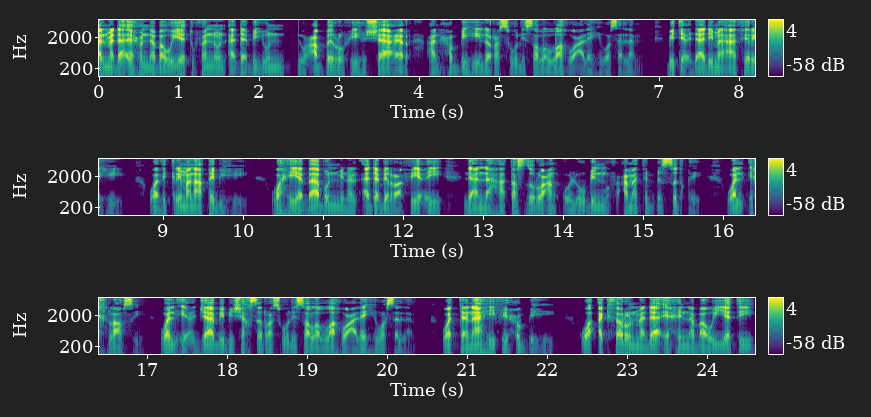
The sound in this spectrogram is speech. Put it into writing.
المدائح النبوية فن أدبي يعبر فيه الشاعر عن حبه للرسول صلى الله عليه وسلم بتعداد مآثره وذكر مناقبه وهي باب من الأدب الرفيع لأنها تصدر عن قلوب مفعمة بالصدق والإخلاص والإعجاب بشخص الرسول صلى الله عليه وسلم والتناهي في حبه. وأكثر المدائح النبوية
